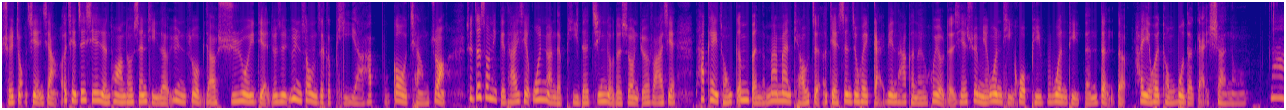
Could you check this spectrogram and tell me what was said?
水肿现象。而且这些人通常都身体的运作比较虚弱一点，就是运送这个脾呀、它不够强壮，所以这时候。你给他一些温暖的皮的精油的时候，你就会发现，他可以从根本的慢慢调整，而且甚至会改变他可能会有的一些睡眠问题或皮肤问题等等的，它也会同步的改善哦。那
